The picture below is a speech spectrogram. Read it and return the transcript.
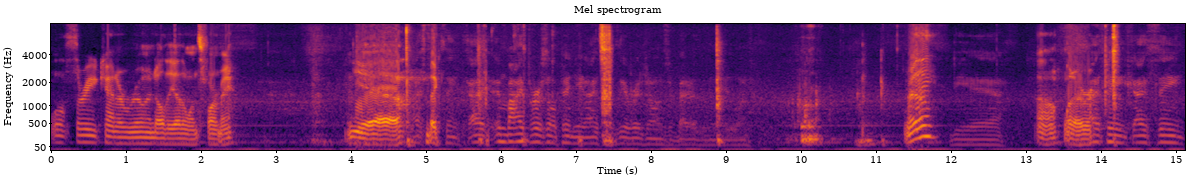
Well, three kind of ruined all the other ones for me. Yeah, I still like think, I, in my personal opinion, I think the original ones are better than the new one. really? Yeah, Oh, whatever. I think I think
